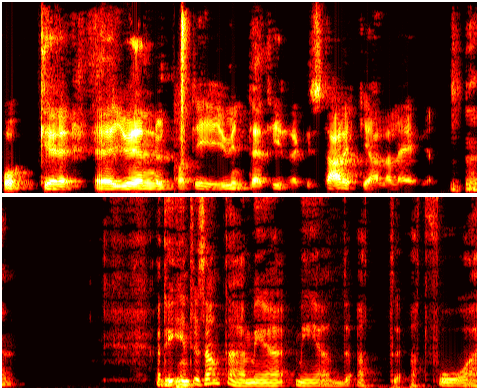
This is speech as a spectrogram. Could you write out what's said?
och eh, ju ännu på att EU inte är tillräckligt stark i alla lägen. Mm. Det är intressant det här med, med att, att få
